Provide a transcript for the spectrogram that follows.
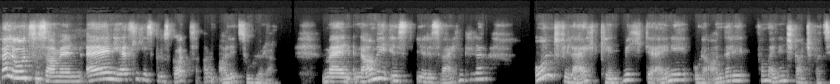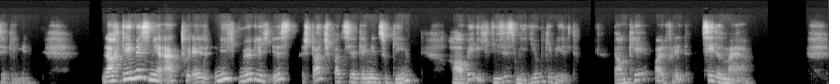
Hallo zusammen, ein herzliches Grüß Gott an alle Zuhörer. Mein Name ist Iris Weichenrieder und vielleicht kennt mich der eine oder andere von meinen Stadtspaziergängen. Nachdem es mir aktuell nicht möglich ist, Stadtspaziergänge zu gehen, habe ich dieses Medium gewählt. Danke, Alfred Zedelmeier.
